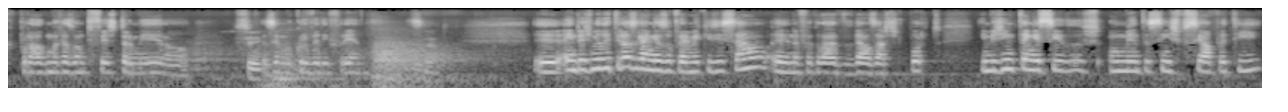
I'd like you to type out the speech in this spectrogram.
que por alguma razão te fez tremer ou Sim, fazer uma curva diferente. exato. Eh, Em 2013 ganhas o Prémio Aquisição eh, na Faculdade de Belas Artes de Porto. Imagino que tenha sido um momento assim especial para ti.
